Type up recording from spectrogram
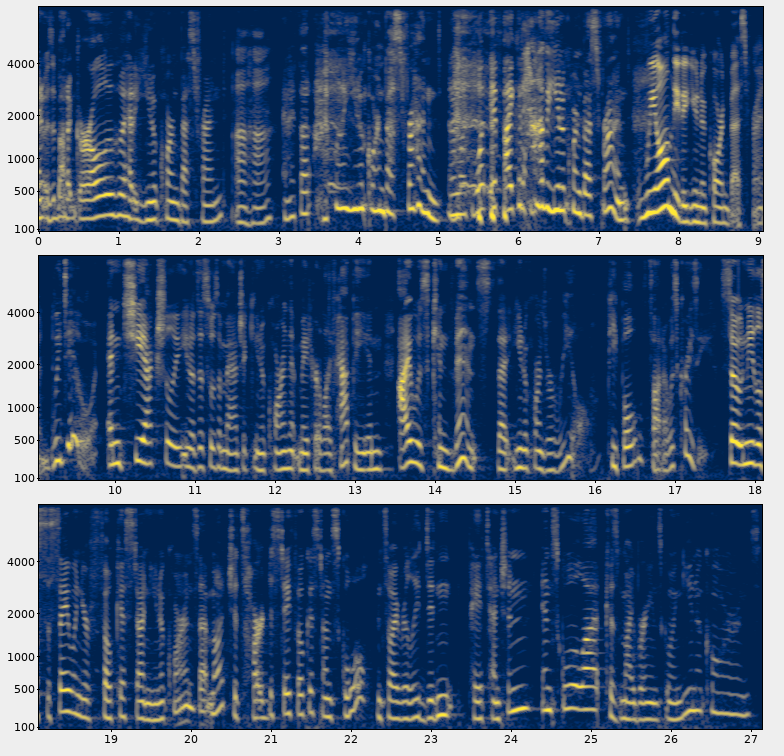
And it was about a girl who had a unicorn best friend. uh huh. And I thought, I want a unicorn best friend. And I'm like, what if I could have a unicorn best friend? We all need a unicorn best friend. We do. And she actually, you know, this was a magic unicorn that made her life happy. And I was convinced that unicorns were real. People thought I was crazy. So, needless to say, when you're focused on unicorns that much, it's hard to stay focused on school. And so I really didn't pay attention in school a lot because my brain's going unicorns.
